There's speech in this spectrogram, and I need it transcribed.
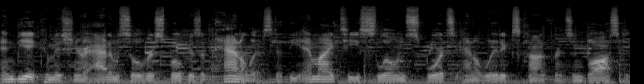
NBA Commissioner Adam Silver spoke as a panelist at the MIT Sloan Sports Analytics Conference in Boston.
